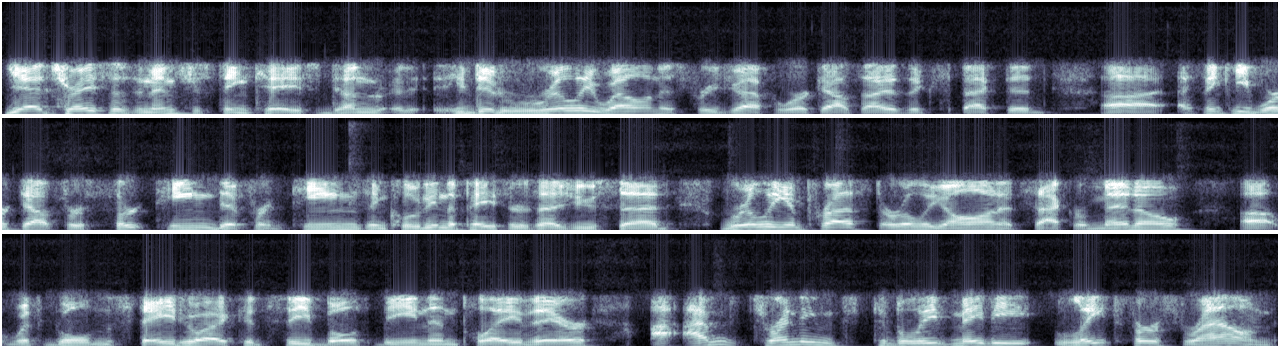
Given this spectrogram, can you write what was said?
Yeah, Trayce is an interesting case. Done, he did really well in his pre-draft workouts, as expected. Uh, I think he worked out for 13 different teams, including the Pacers, as you said. Really impressed early on at Sacramento uh, with Golden State, who I could see both being in play there. I- am trending to believe maybe late first round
